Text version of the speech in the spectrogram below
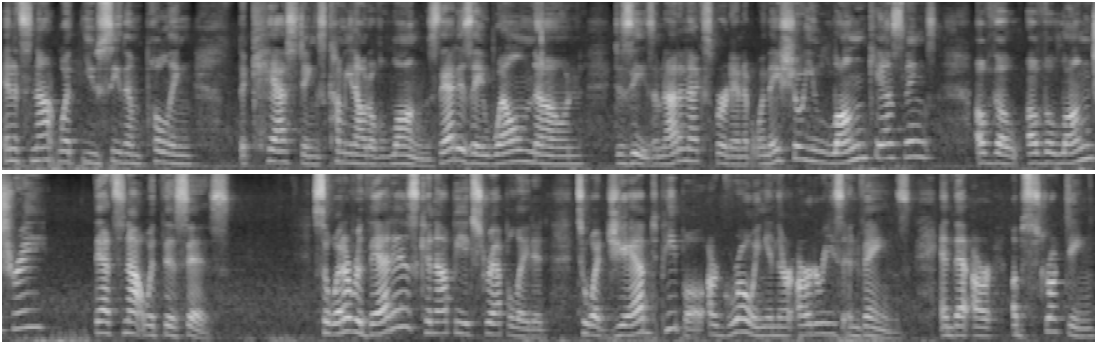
And it's not what you see them pulling the castings coming out of lungs. That is a well known disease. I'm not an expert in it, but when they show you lung castings of the, of the lung tree, that's not what this is. So, whatever that is cannot be extrapolated to what jabbed people are growing in their arteries and veins and that are obstructing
